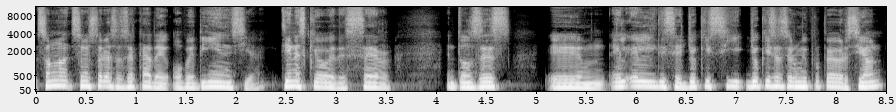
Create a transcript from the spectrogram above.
son, historias acerca de obediencia. Tienes que obedecer. Entonces, eh, él, dice, yo, quisi- yo quise hacer mi propia versión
